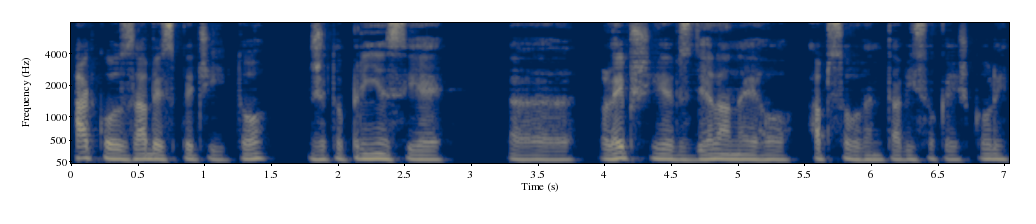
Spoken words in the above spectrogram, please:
ako zabezpečí to, že to prinesie e, lepšie vzdelaného absolventa vysokej školy,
